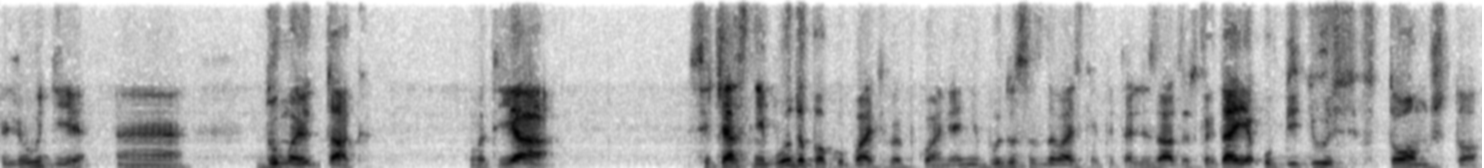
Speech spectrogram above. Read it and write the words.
люди э, думают так, вот я сейчас не буду покупать вебкоин, я не буду создавать капитализацию. Когда я убедюсь в том, что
